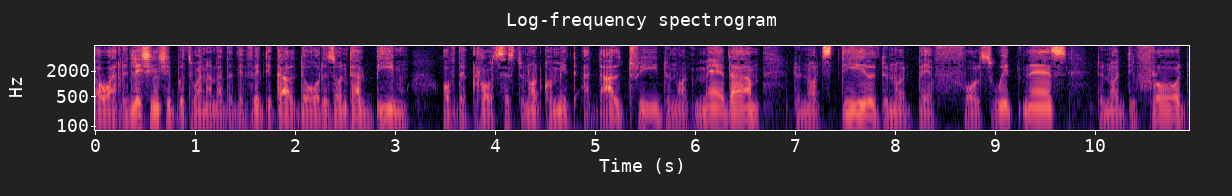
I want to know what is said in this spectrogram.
our relationship with one another, the vertical, the horizontal beam of the cross says do not commit adultery, do not murder, do not steal, do not bear false witness, do not defraud,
